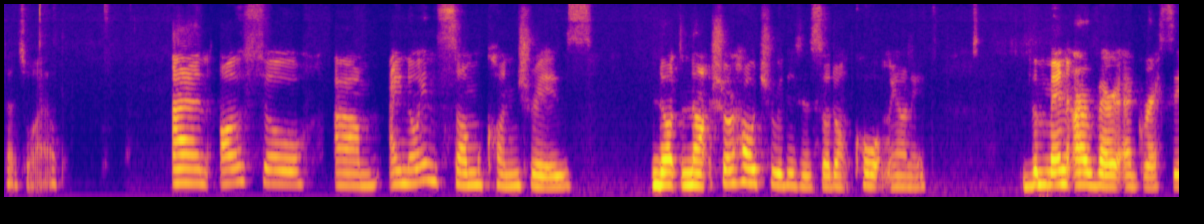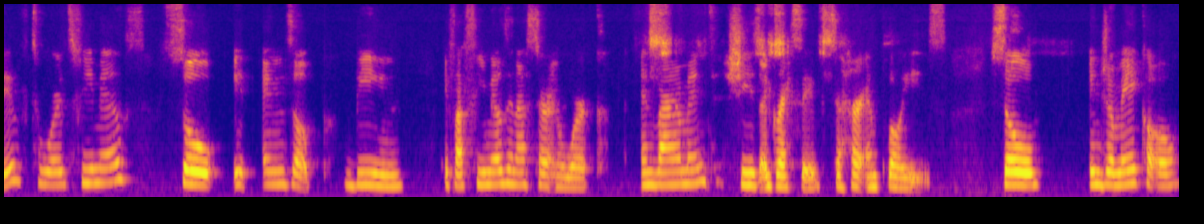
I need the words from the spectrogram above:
that's wild. And also, um, I know in some countries, not not sure how true this is, so don't quote me on it. the men are very aggressive towards females. So it ends up being if a female's in a certain work environment, she's aggressive to her employees. So in Jamaica,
